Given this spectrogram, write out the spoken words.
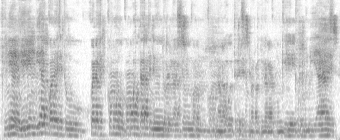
Genial, y hoy en día, ¿cuál es tu, cuál es, cómo, cómo estás teniendo tu relación con, con la Web 3 en particular? ¿Con qué comunidades,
